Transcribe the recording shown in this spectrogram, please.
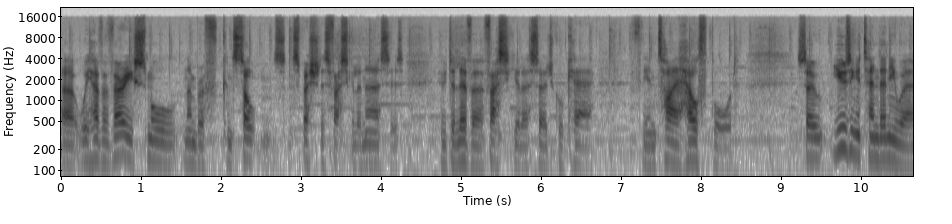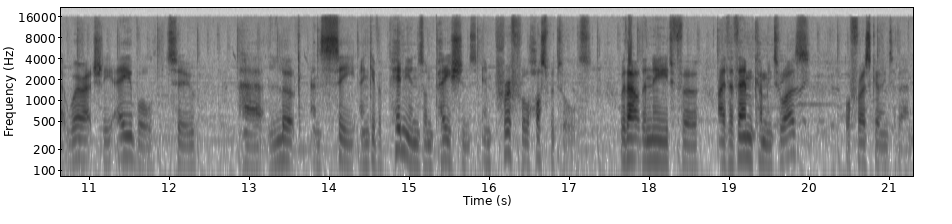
Uh, we have a very small number of consultants and specialist vascular nurses who deliver vascular surgical care for the entire health board. So using Attend Anywhere, we're actually able to uh, look and see and give opinions on patients in peripheral hospitals without the need for either them coming to us or for us going to them.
